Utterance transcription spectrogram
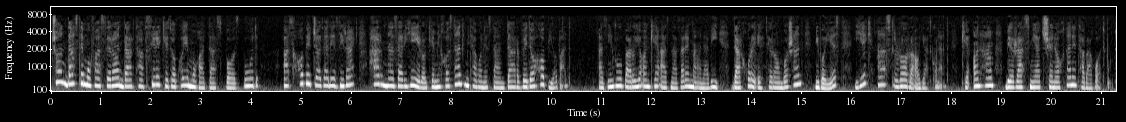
چون دست مفسران در تفسیر کتاب های مقدس باز بود اصحاب جدل زیرک هر نظریه را که می‌خواستند می‌توانستند در وداها بیابند از این رو برای آنکه از نظر معنوی در خور احترام باشند میبایست یک اصل را رعایت کنند که آن هم به رسمیت شناختن طبقات بود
